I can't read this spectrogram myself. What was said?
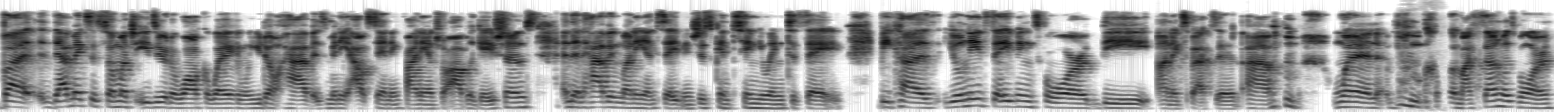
But that makes it so much easier to walk away when you don't have as many outstanding financial obligations, and then having money in savings, just continuing to save because you'll need savings for the unexpected. Um, when when my son was born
